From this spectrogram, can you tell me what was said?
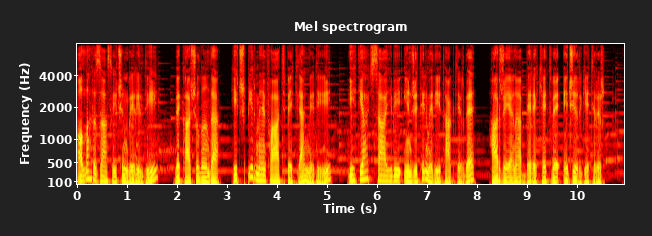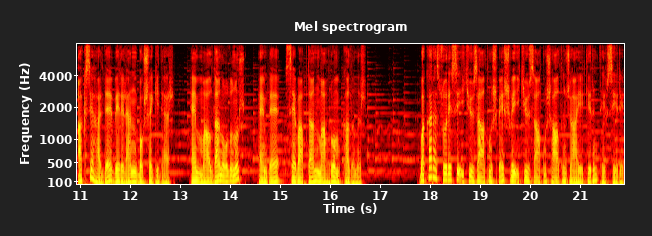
Allah rızası için verildiği ve karşılığında hiçbir menfaat beklenmediği, ihtiyaç sahibi incitilmediği takdirde harcayana bereket ve ecir getirir. Aksi halde verilen boşa gider. Hem maldan olunur hem de sevaptan mahrum kalınır. Bakara suresi 265 ve 266. ayetlerin tefsiri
